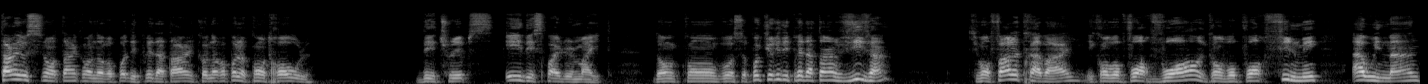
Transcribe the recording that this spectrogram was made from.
tant et aussi longtemps qu'on n'aura pas des prédateurs et qu'on n'aura pas le contrôle des trips et des spider mites. Donc on va se procurer des prédateurs vivants qui vont faire le travail et qu'on va pouvoir voir et qu'on va pouvoir filmer à Winman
